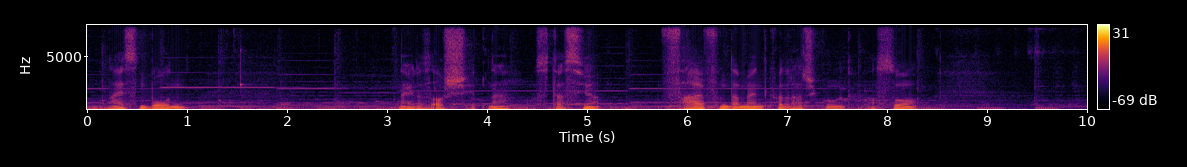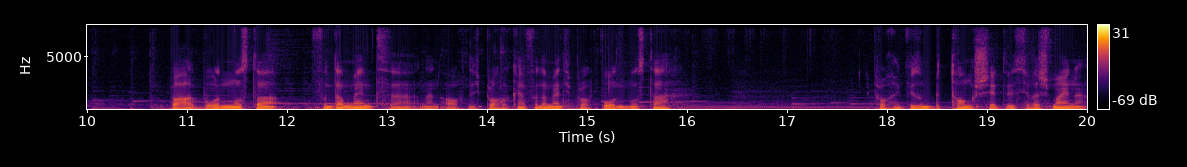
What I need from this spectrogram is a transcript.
einen nice Boden. Nee, das ist auch shit, ne? Was ist das hier? Pfahlfundament, quadratisch gut. Ach so. Bodenmuster, Fundamente. Nein, auch nicht. Ich brauche kein Fundament, ich brauche Bodenmuster brauche irgendwie so ein Beton-Shit. Wisst ihr, was ich meine?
